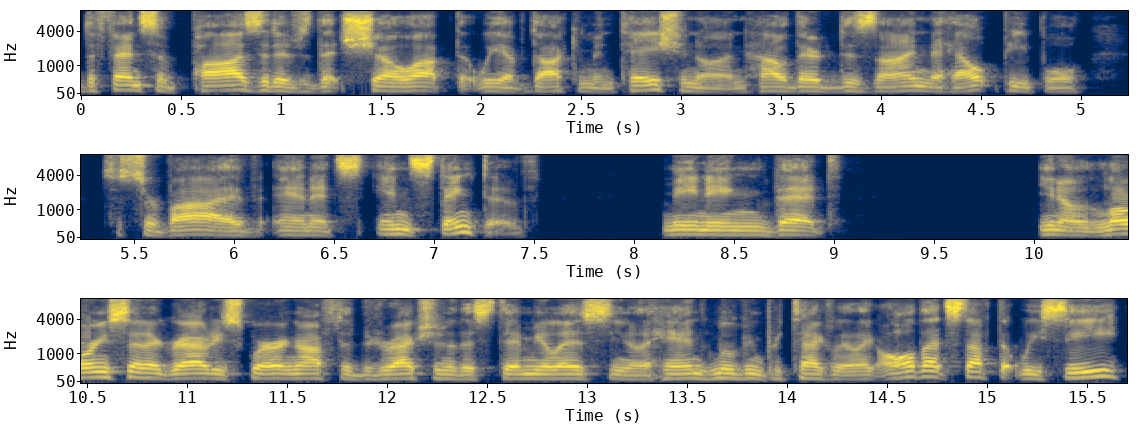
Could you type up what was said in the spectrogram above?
defensive positives that show up that we have documentation on, how they're designed to help people to survive. And it's instinctive, meaning that, you know, lowering center of gravity, squaring off to the direction of the stimulus, you know, the hands moving protectively, like all that stuff that we see,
